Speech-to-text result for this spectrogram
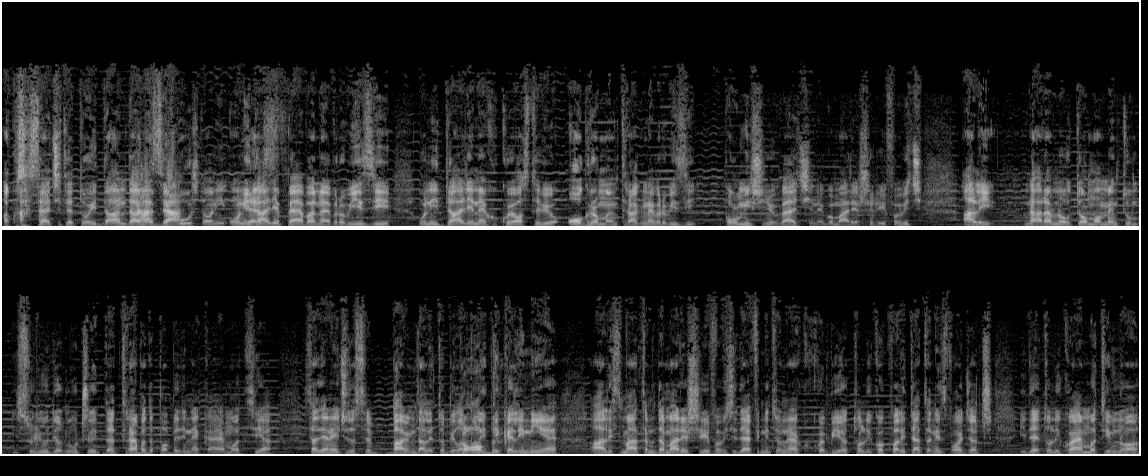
ako se sećate, to i dan danas Da, se da. pušta. On, i- on i Yes. dalje peva na Euroviziji, on i dalje neko ko je ostavio ogroman trag na Euroviziji, po mom mišljenju veći nego Marija Šerifović, ali naravno u tom momentu su ljudi odlučili da treba da pobedi neka emocija. Sad ja neću da se bavim da li je to bila Dobro. politika ili nije, ali smatram da Marija Šerifović je definitivno neko ko je bio toliko kvalitetan izvođač i da je toliko emotivno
